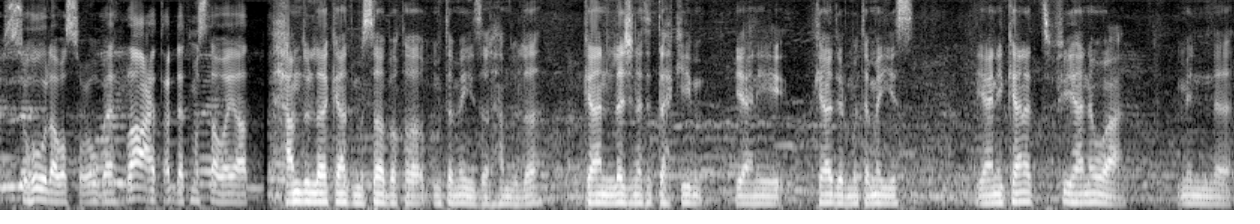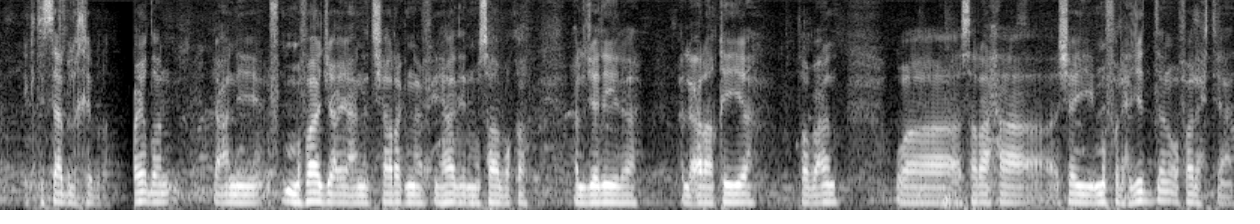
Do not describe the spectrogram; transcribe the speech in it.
السهولة والصعوبة. راعت عدة مستويات. الحمد لله كانت مسابقة متميزة الحمد لله. كان لجنة التحكيم يعني كادر متميز. يعني كانت فيها نوع من اكتساب الخبرة. أيضا يعني مفاجأة يعني تشاركنا في هذه المسابقة الجليلة العراقية طبعا. وصراحة شيء مفرح جدا وفرحت يعني.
